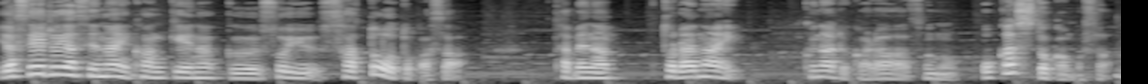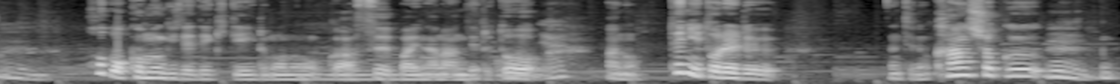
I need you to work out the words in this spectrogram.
痩せる痩せない関係なくそういう砂糖とかさ食べな取らないくなるからそのお菓子とかもさうんほぼ小麦でできているものがスーパーに並んでると、ね。あの手に取れるなんていうの感触うん。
